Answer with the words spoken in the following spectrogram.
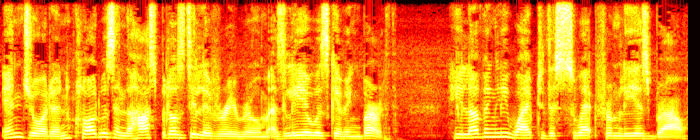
In Jordan, Claude was in the hospital's delivery room as Leah was giving birth. He lovingly wiped the sweat from Leah's brow.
